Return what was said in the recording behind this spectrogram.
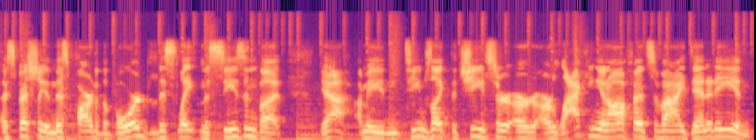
especially in this part of the board this late in the season. But yeah, I mean, teams like the Chiefs are, are, are lacking an offensive identity and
